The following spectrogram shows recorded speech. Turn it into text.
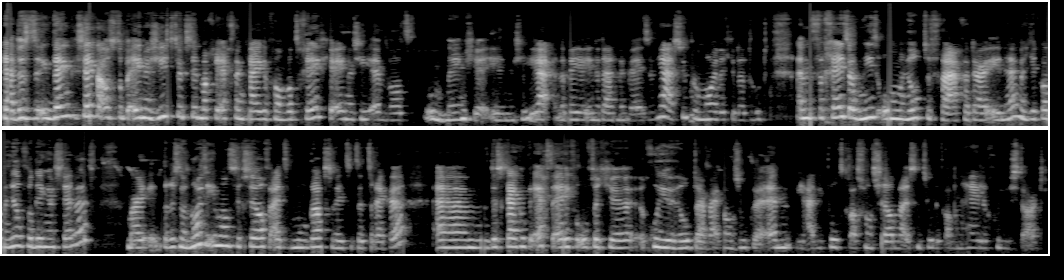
Ja, dus ik denk zeker als het op energiestuk zit, mag je echt gaan kijken van wat geeft je energie en wat ontneemt je energie. Ja, daar ben je inderdaad mee bezig. Ja, super mooi dat je dat doet. En vergeet ook niet om hulp te vragen daarin, hè? want je kan heel veel dingen zelf, maar er is nog nooit iemand zichzelf uit het moeras weten te trekken. Um, dus kijk ook echt even of dat je goede hulp daarbij kan zoeken. En ja, die podcast van Selma is natuurlijk al een hele goede start.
